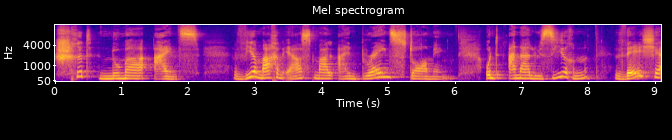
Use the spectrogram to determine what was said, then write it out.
Schritt Nummer eins. Wir machen erstmal ein Brainstorming und analysieren, welche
